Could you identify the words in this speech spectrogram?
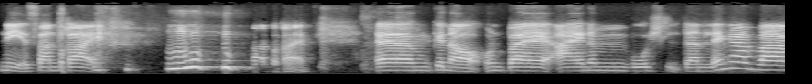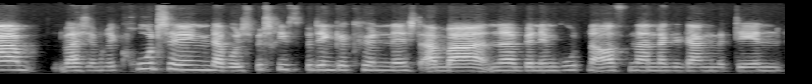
nee, es waren drei. es waren drei. Ähm, genau. Und bei einem, wo ich dann länger war, war ich im Recruiting, da wurde ich betriebsbedingt gekündigt, aber ne, bin im Guten auseinandergegangen mit denen.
